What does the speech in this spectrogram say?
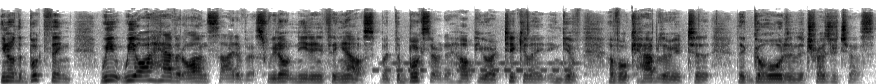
You know, the book thing, we, we all have it all inside of us. We don't need anything else. But the books are to help you articulate and give a vocabulary to the gold and the treasure chest.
